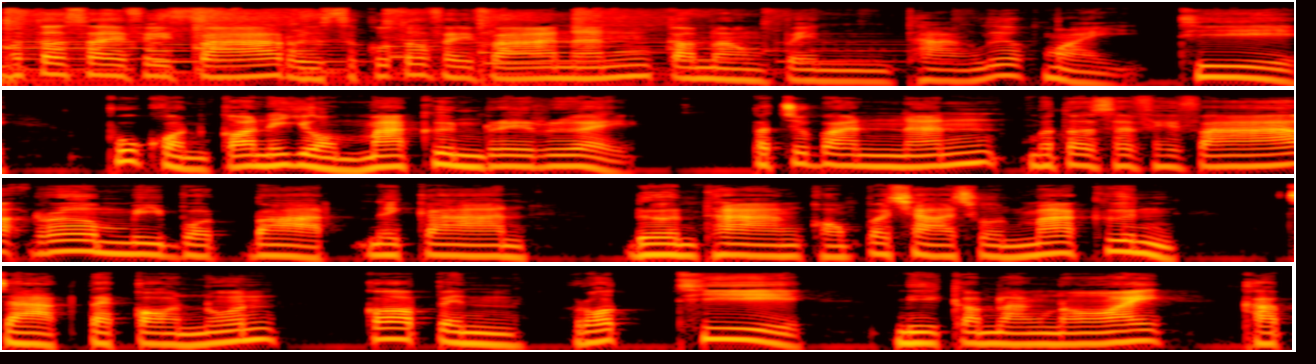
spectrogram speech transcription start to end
มอเตอร์ไซค์ไฟฟ้าหรือสกูตเตอร์ไฟฟ้านั้นกำลังเป็นทางเลือกใหม่ที่ผู้คนก็นิยมมากขึ้นเรื่อยๆ ปัจจุบันนั้นมอเตอร์ไซค์ไฟฟ้าเริ่มมีบทบาทในการเดินทางของประชาชนมากขึ้น จากแต่ก่อนน้นก็เป็นรถที่มีกำลังน้อย ขับ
